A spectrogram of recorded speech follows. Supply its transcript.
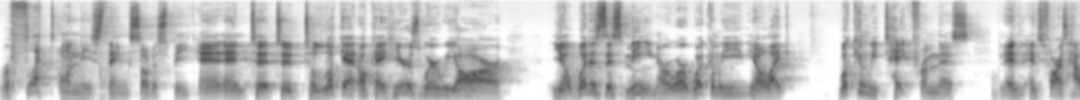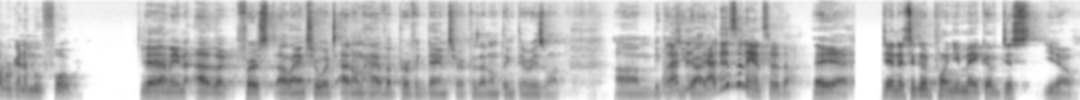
reflect on these things, so to speak, and, and to to to look at okay, here's where we are. You know, what does this mean, or, or what can we you know like what can we take from this as far as how we're going to move forward? Yeah, I mean, uh, look, first I'll answer which I don't have a perfect answer because I don't think there is one. Um, because well, you got that is an answer though. Uh, yeah, and it's a good point you make of just you know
